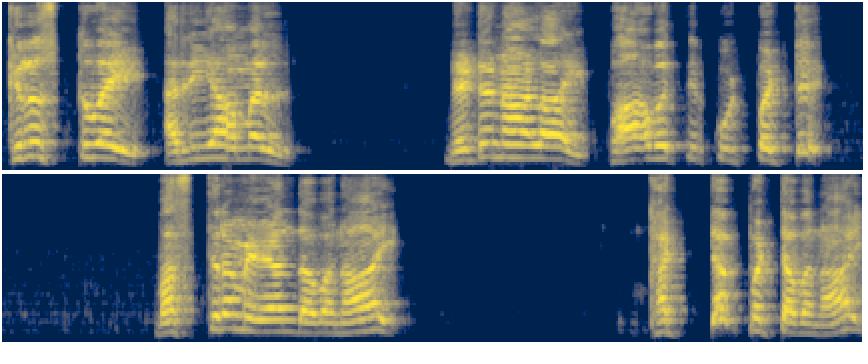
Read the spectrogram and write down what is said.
கிறிஸ்துவை அறியாமல் நெடுநாளாய் பாவத்திற்குட்பட்டு வஸ்திரம் இழந்தவனாய் கட்டப்பட்டவனாய்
